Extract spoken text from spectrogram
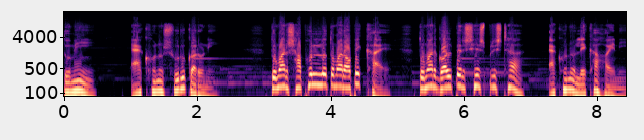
তুমি এখনও শুরু করনি। তোমার সাফল্য তোমার অপেক্ষায়। তোমার গল্পের শেষ পৃষ্ঠা এখনও লেখা হয়নি।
